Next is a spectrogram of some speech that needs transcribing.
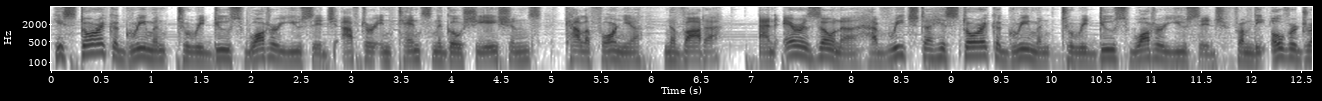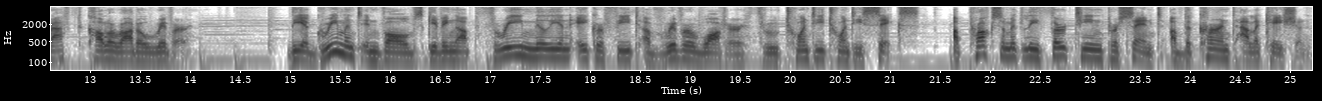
Historic agreement to reduce water usage after intense negotiations, California, Nevada, and Arizona have reached a historic agreement to reduce water usage from the overdraft Colorado River. The agreement involves giving up 3 million acre-feet of river water through 2026, approximately 13% of the current allocation.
